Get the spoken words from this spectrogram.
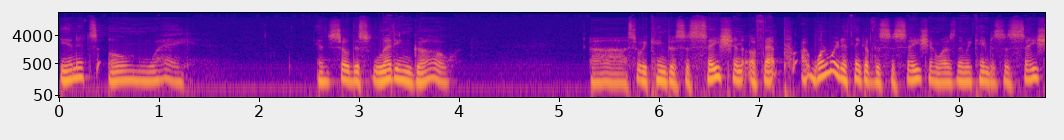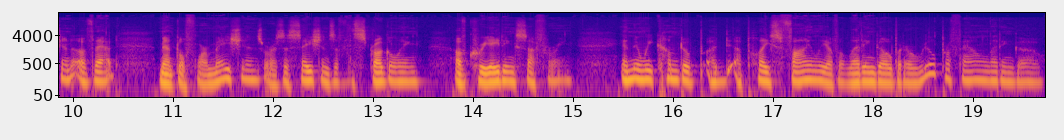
in its own way. And so this letting go, uh, so we came to a cessation of that. Pr- one way to think of the cessation was then we came to cessation of that mental formations or cessations of the struggling, of creating suffering. And then we come to a, a place finally of a letting go, but a real profound letting go.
